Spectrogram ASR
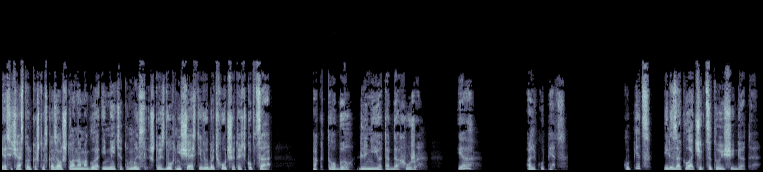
Я сейчас только что сказал, что она могла иметь эту мысль, что из двух несчастий выбрать худшее, то есть купца. А кто был для нее тогда хуже? Я аль купец? Купец или закладчик, цитующий Гёте?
